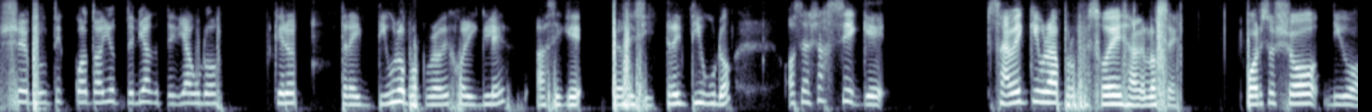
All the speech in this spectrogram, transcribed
Yo le pregunté cuántos años tenía, que tenía unos, creo, 31 porque me lo dijo en inglés, así que, pero sí, sí, 31. O sea, ya sé que, sabe que una profesora ella, no sé. Por eso yo digo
